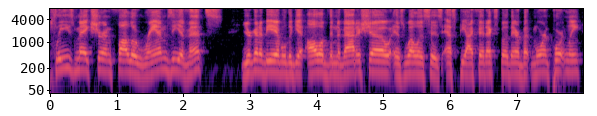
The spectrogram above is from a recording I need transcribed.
please make sure and follow Ramsey Events. You're going to be able to get all of the Nevada show as well as his SPI Fit Expo there. But more importantly,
